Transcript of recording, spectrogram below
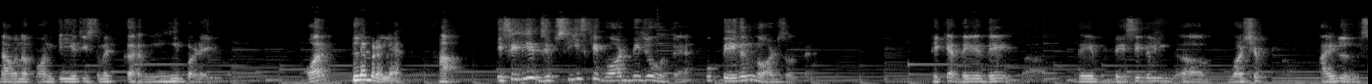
down upon कि ये चीज़ तुम्हें करनी ही पड़ेगी। और लिबरल है। हाँ इसीलिए जिप्सीज के गॉड भी जो होते हैं, वो पेगन गॉड्स होते हैं। ठीक है? They they they basically worship idols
